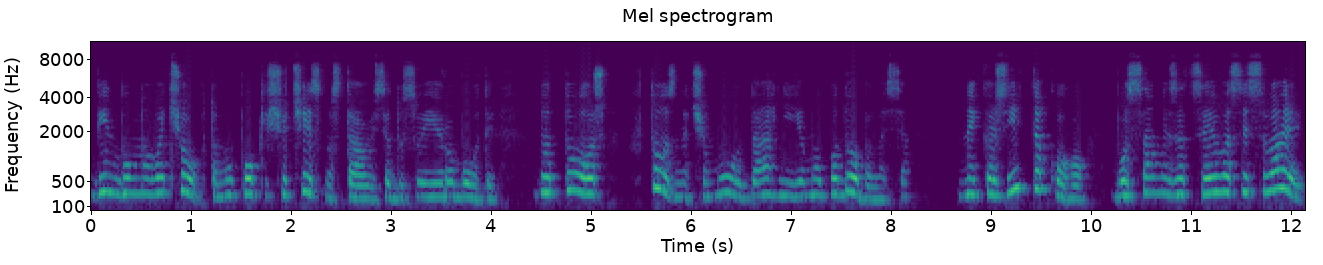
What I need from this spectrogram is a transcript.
Він був новачок, тому поки що чесно ставився до своєї роботи. До того ж, хто зна чому Дагні йому подобалася. Не кажіть такого, бо саме за це вас і сварять.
